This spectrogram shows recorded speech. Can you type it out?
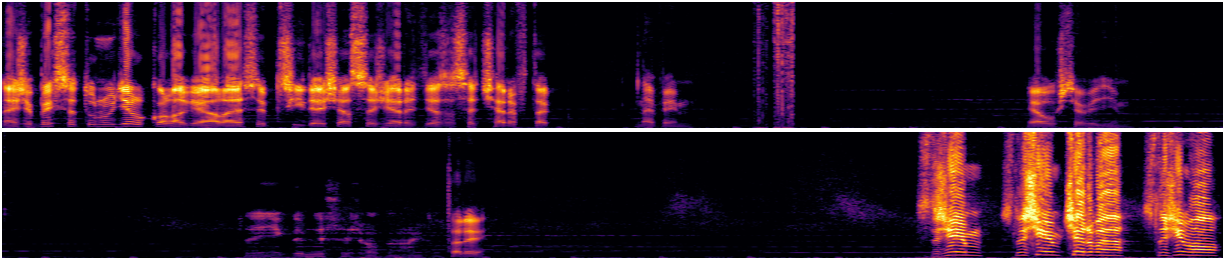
Ne, že bych se tu nudil, kolege, ale jestli přijdeš a sežere tě zase červ, tak nevím. Jo, už tě vidím. Tady někde mě sežal ten hajzl. Tady. Slyším, slyším červa, slyším ho.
